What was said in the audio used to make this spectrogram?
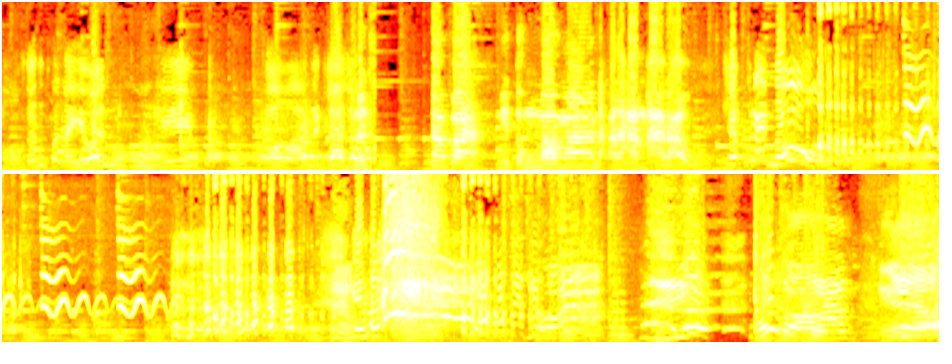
Oh, ganun pala yun. Oo. Okay. Ikaw ah, naglalaro. Nag na ba nitong mga nakaraang araw? Siyempre, no! Ganun. Bang! Yeah!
